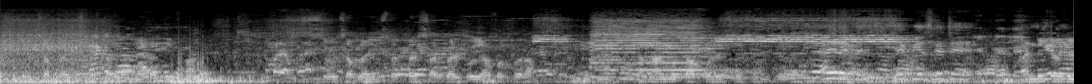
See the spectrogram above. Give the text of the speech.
civil supply inspector Latif Khan civil supply inspector circle two Yakutpura चंदनमुक्ता पुलिस स्टेशन के खंडिकल के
